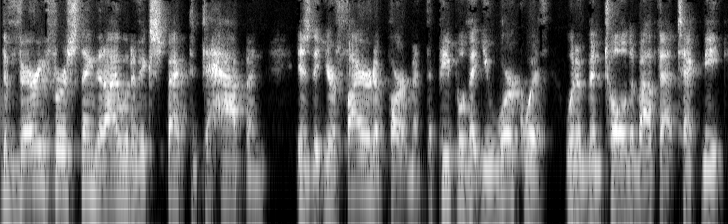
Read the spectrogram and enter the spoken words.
the very first thing that I would have expected to happen is that your fire department, the people that you work with, would have been told about that technique.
